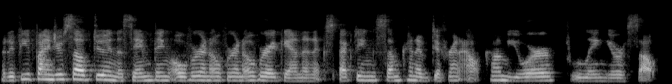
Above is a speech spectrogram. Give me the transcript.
But if you find yourself doing the same thing over and over and over again and expecting some kind of different outcome, you are fooling yourself.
